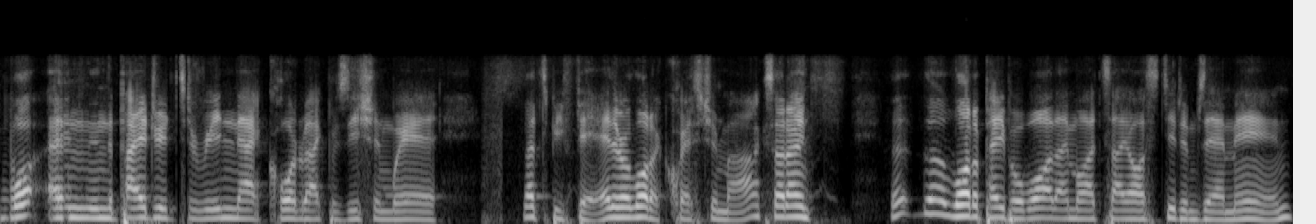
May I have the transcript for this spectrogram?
what and then the Patriots are in that quarterback position where let's be fair, there are a lot of question marks. I don't. A lot of people, why they might say, "Oh, Stidham's our man,"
